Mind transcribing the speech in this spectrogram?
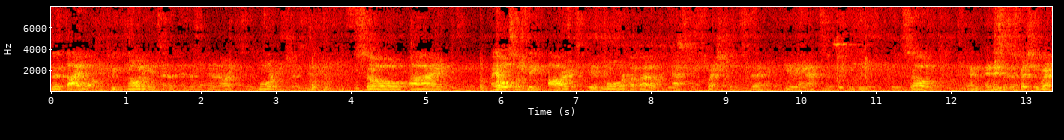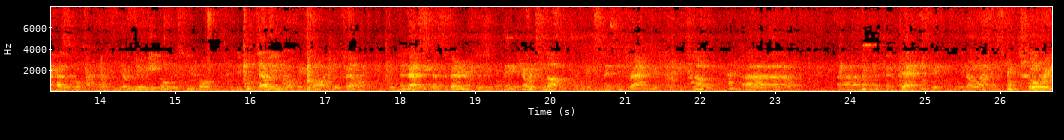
the dialogue between an audience and, and, and an artist is more interesting. So I I also think art is more about asking questions than giving answers. So, and, and this is especially where festivals happen. You know, you meet all these people, people tell you what they saw in the film, and that's that's a very interesting thing. You know, it's not it's less interactive. It's not uh, uh, a, a dead thing. You know, like a story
